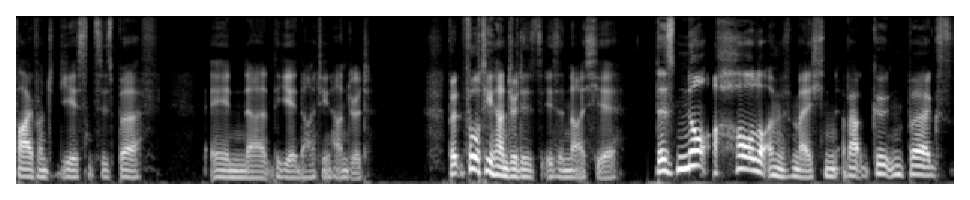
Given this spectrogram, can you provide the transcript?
500 years since his birth in uh, the year 1900. But 1400 is, is a nice year. There's not a whole lot of information about Gutenberg's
